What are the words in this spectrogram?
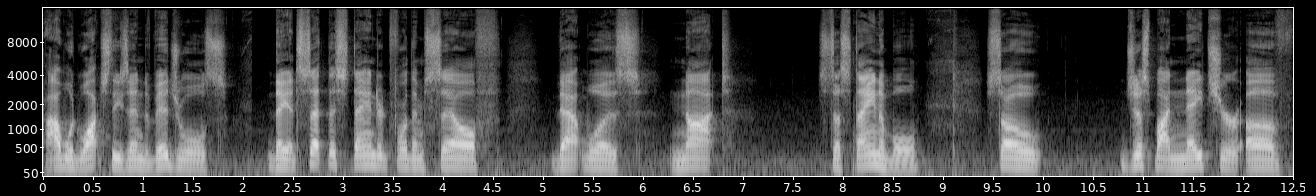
I would watch these individuals. They had set this standard for themselves that was not sustainable. So, just by nature of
